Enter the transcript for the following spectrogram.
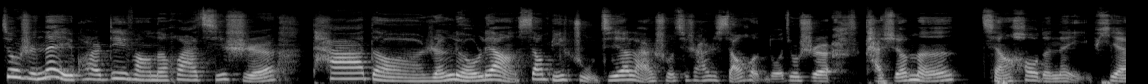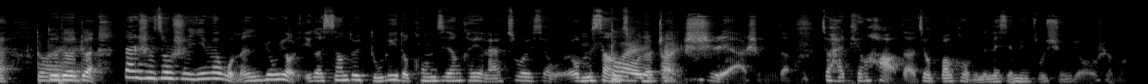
就是那一块地方的话，其实它的人流量相比主街来说，其实还是小很多。就是凯旋门前后的那一片。对对对对，但是就是因为我们拥有了一个相对独立的空间，可以来做一些我我们想做的展示呀什么的，就还挺好的。就包括我们的那些民族巡游什么。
